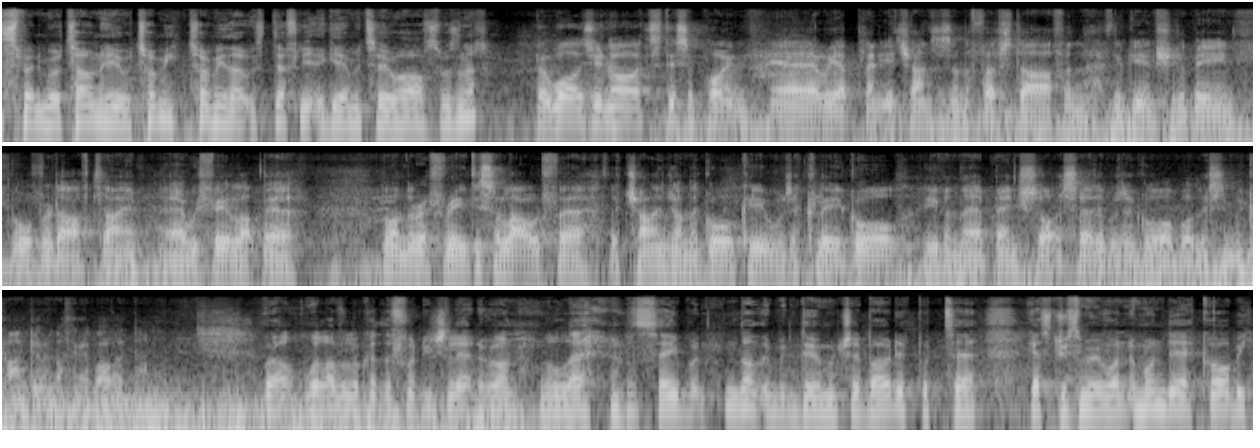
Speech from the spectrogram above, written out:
Spennymoor time here with Tommy. Tommy, that was definitely a game of two halves, wasn't it? It was, you know, it's disappointing. Uh, we had plenty of chances in the first half, and the game should have been over at half time. Uh, we feel that the the one the referee disallowed for the challenge on the goalkeeper was a clear goal. Even their bench sort of said it was a goal, but listen, we can't do nothing about it now. Well, we'll have a look at the footage later on. We'll, uh, we'll see, but not that we can do much about it. But uh, I guess just move on to Monday, Corby.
